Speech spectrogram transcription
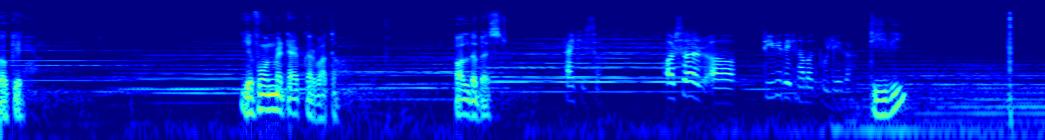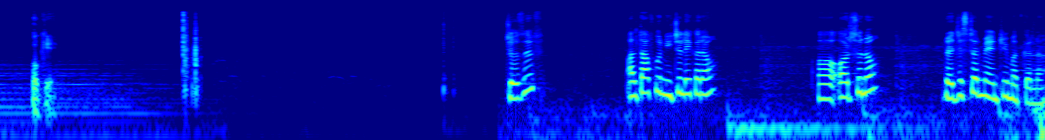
ओके। ये फ़ोन में टैप करवाता हूँ। All the best thank you sir और सर टीवी देखना मत भूलिएगा। टीवी? ओके। जोसेफ अल्ताफ को नीचे लेकर आओ। और सुनो रजिस्टर में एंट्री मत करना।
